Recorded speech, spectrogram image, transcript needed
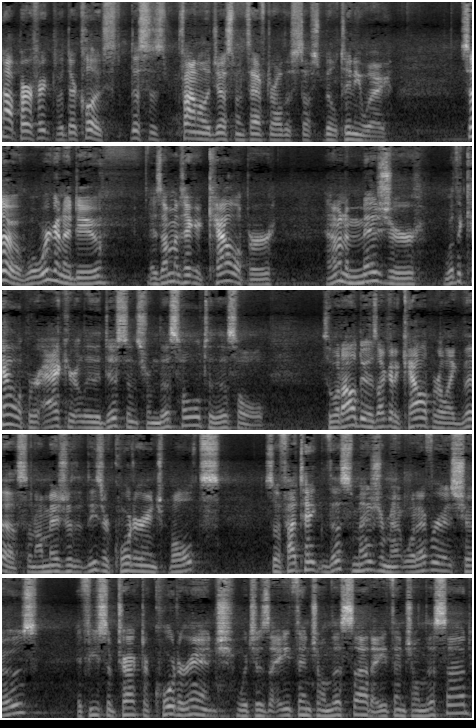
Not perfect, but they're close. This is final adjustments after all this stuff's built anyway. So what we're gonna do is I'm gonna take a caliper I'm gonna measure with a caliper accurately the distance from this hole to this hole. So what I'll do is I'll get a caliper like this and I'll measure that these are quarter inch bolts. So if I take this measurement, whatever it shows, if you subtract a quarter inch, which is an eighth inch on this side, an eighth inch on this side,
